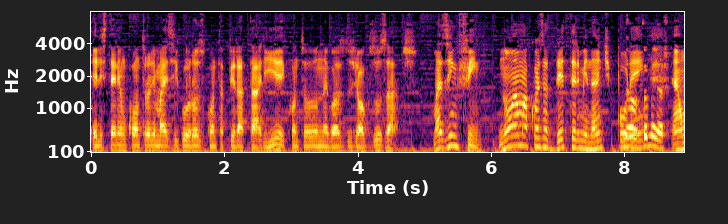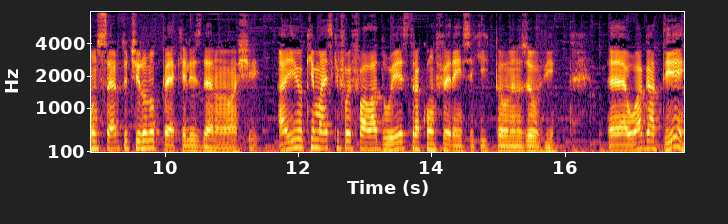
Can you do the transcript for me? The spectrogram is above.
eles terem um controle mais rigoroso quanto à pirataria e quanto ao negócio dos jogos usados. Mas enfim, não é uma coisa determinante, porém Não, também acho. é um certo tiro no pé que eles deram, eu achei. Aí o que mais que foi falado extra conferência que pelo menos eu vi. É, o HD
